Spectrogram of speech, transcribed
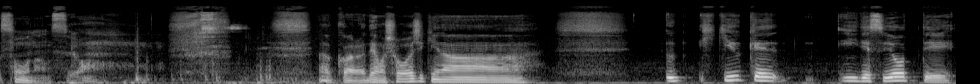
そうなんですよ。だから、でも正直なう、引き受けいいですよって、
